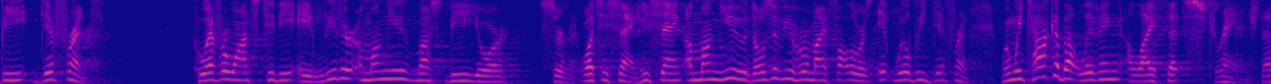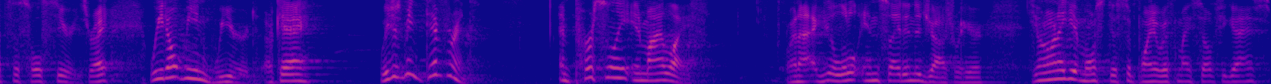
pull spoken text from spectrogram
be different. Whoever wants to be a leader among you must be your servant. What's he saying? He's saying, among you, those of you who are my followers, it will be different. When we talk about living a life that's strange, that's this whole series, right? We don't mean weird, okay? We just mean different. And personally, in my life, when I get a little insight into Joshua here, do you know when I get most disappointed with myself, you guys?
